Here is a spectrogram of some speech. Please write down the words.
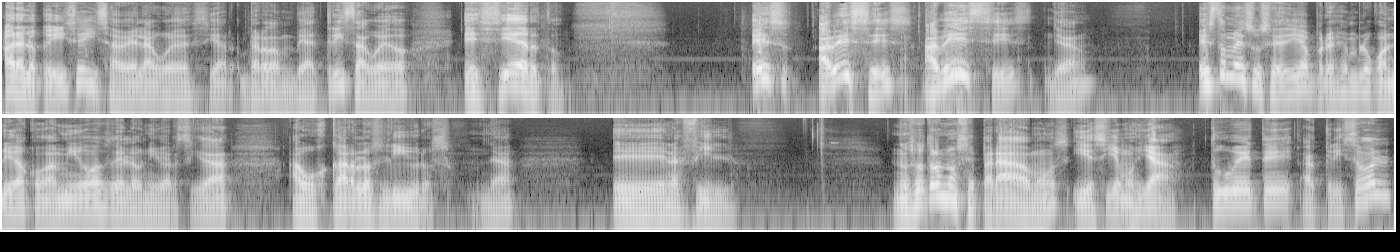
ahora, lo que dice Isabel Agüedo es cierto, perdón, Beatriz Agüedo, es cierto. Es, a veces, a veces, ¿ya? Esto me sucedía, por ejemplo, cuando iba con amigos de la universidad a buscar los libros, ¿ya? Eh, en la FIL. Nosotros nos separábamos y decíamos, ya, tú vete a Crisol,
